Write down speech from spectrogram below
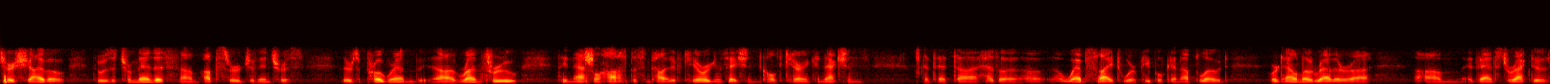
Terri Schiavo, there was a tremendous um, upsurge of interest. There's a program uh, run through the National Hospice and Palliative Care Organization called Caring Connections that uh, has a, a, a, website where people can upload or download rather uh, um, advanced directives,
